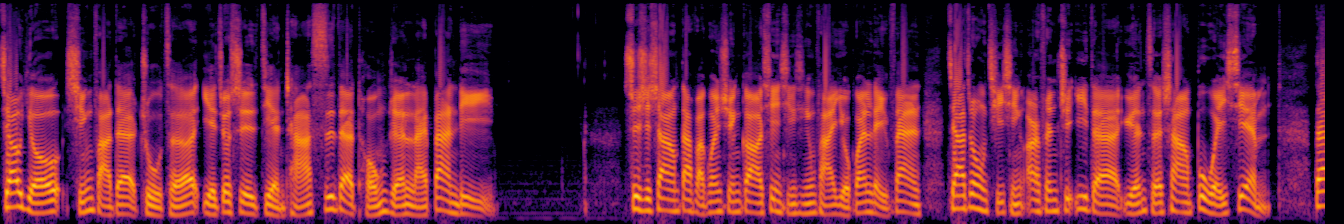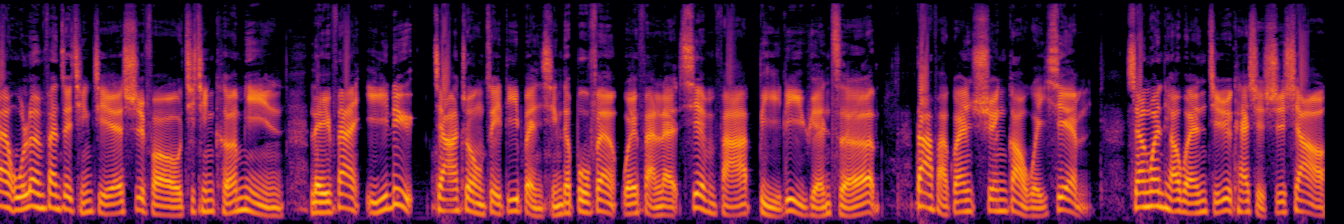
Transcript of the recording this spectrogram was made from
交由刑法的主责，也就是检察司的同仁来办理。事实上，大法官宣告现行刑法有关累犯加重其刑二分之一的原则上不违宪，但无论犯罪情节是否其情可悯，累犯一律加重最低本刑的部分违反了宪法比例原则，大法官宣告违宪。相关条文即日开始失效，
